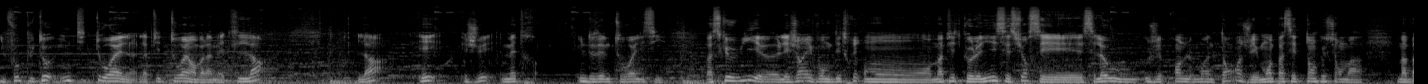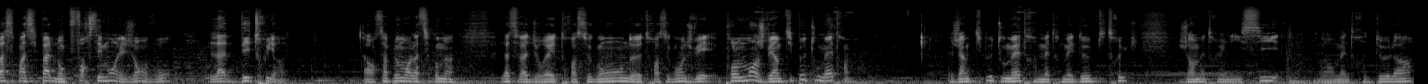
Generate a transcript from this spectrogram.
Il faut plutôt une petite tourelle. La petite tourelle on va la mettre là, là. Et je vais mettre une deuxième tourelle ici. Parce que oui, euh, les gens ils vont me détruire mon, ma petite colonie, c'est sûr, c'est là où, je vais prendre le moins de temps. Je vais moins passer de temps que sur ma, ma base principale, donc forcément les gens vont la détruire. Alors simplement là c'est combien? Là ça va durer 3 secondes, 3 secondes. Je vais, pour le moment je vais un petit peu tout mettre. Je vais un petit peu tout mettre, mettre mes deux petits trucs. Je vais en mettre une ici, on va en mettre deux là.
